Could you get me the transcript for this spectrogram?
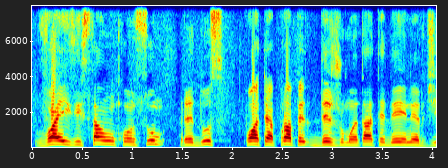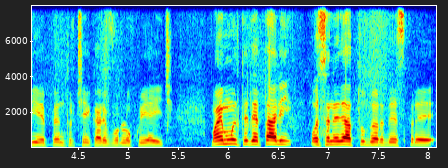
va exista un consum redus, poate aproape de jumătate de energie pentru cei care vor locui aici. Mai multe detalii o să ne dea Tudor despre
